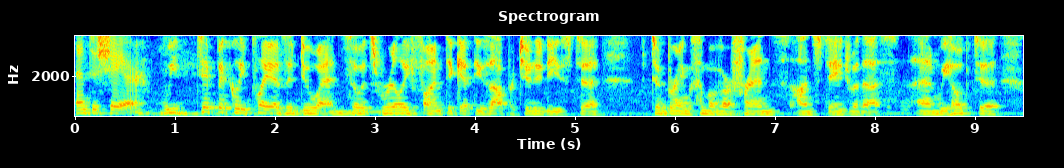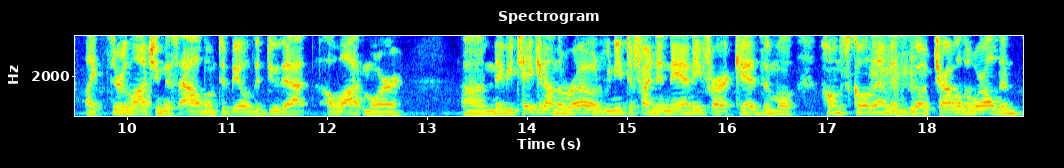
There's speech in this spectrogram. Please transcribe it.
and to share. we typically play as a duet, so it's really fun to get these opportunities to to bring some of our friends on stage with us. And we hope to like through launching this album to be able to do that a lot more. Um, maybe take it on the road. We need to find a nanny for our kids, and we'll homeschool them and go travel the world and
